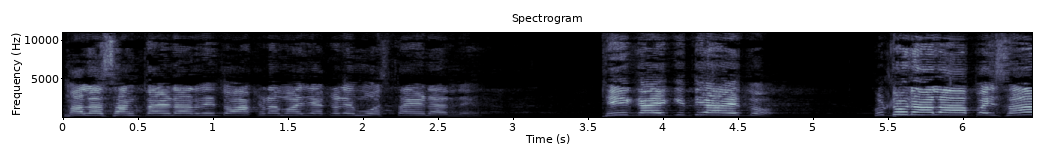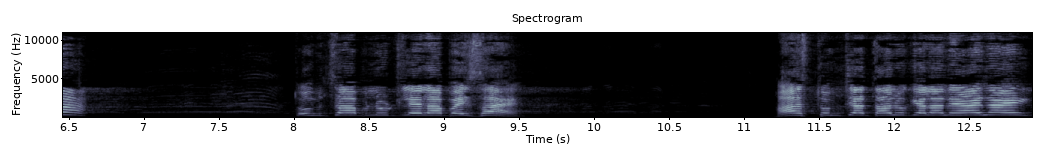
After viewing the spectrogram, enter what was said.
मला सांगता येणार नाही तो आकडा माझ्याकडे मोजता येणार नाही. ठीक आहे किती आहे तो? कुठून आला हा पैसा? तुमचा लुटलेला पैसा आहे. आज तुमच्या तालुक्याला न्याय नाही.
